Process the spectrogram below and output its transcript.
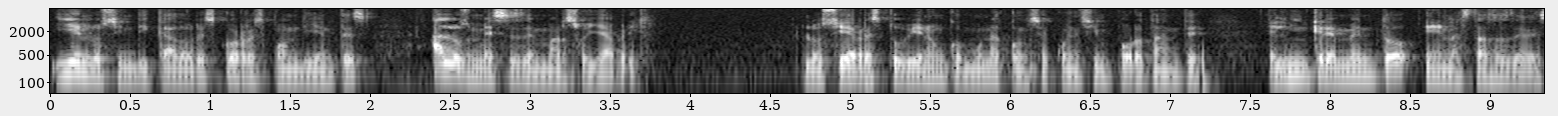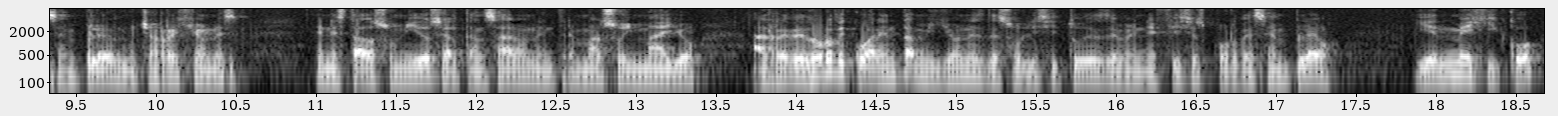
y en los indicadores correspondientes a los meses de marzo y abril. Los cierres tuvieron como una consecuencia importante el incremento en las tasas de desempleo en muchas regiones. En Estados Unidos se alcanzaron entre marzo y mayo alrededor de 40 millones de solicitudes de beneficios por desempleo y en México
